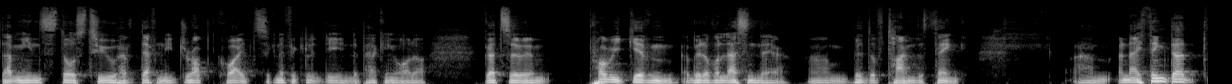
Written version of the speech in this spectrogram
that means those two have definitely dropped quite significantly in the pecking order. Götze probably give him a bit of a lesson there, um, bit of time to think. Um, and I think that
